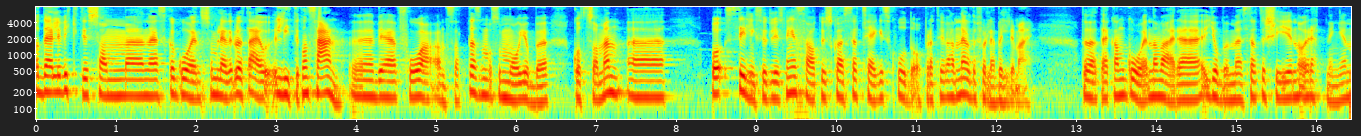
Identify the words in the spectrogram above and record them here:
Og det er litt viktig som eh, når jeg skal gå inn som leder. Og dette er jo lite konsern. Eh, Vi er få ansatte som også må jobbe godt sammen. Og stillingsutlysningen sa at du skal ha strategisk hode og operative hender, og det føler jeg veldig meg. Det er at jeg kan gå inn og være, jobbe med strategien og retningen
